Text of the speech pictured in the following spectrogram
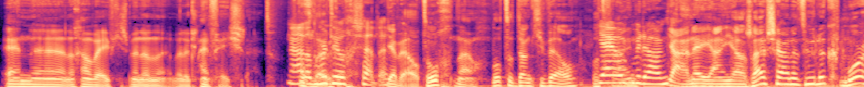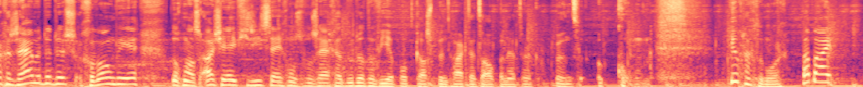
En eh, dan gaan we eventjes met een, met een klein feestje uit. Nou, dat wordt heel gezellig. Jawel, toch? Nou, Lotte, dankjewel. Wat Jij ook bedankt. Ja, nee, aan jou als luisteraar natuurlijk. Morgen zijn we er dus gewoon weer. Nogmaals, als je eventjes iets tegen ons wil zeggen... doe dat dan via podcast.hartetalpenetwork.com. Heel graag tot morgen. Bye bye.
